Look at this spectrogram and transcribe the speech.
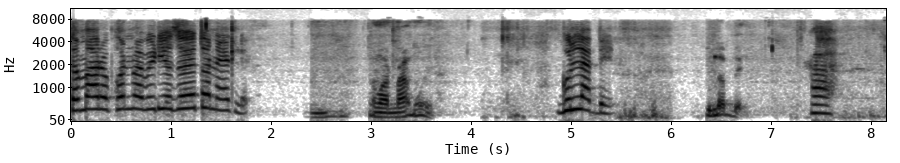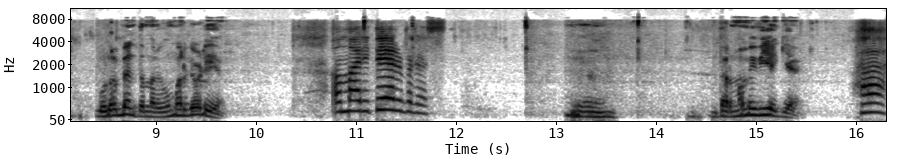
તમારો ફોનમાં વીડિયો જોયો તો ને એટલે. તમારું નામ હોય ગુલાબબેન. ગુલાબબેન? હા. ગુલાબબેન તમારી ઉંમર કેવડી છે? અમારી તેર વર્ષ હમ. તાર મમ્મી વીએ ગયા? હા.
